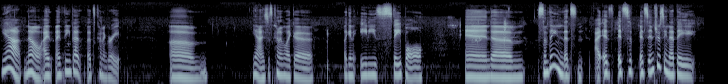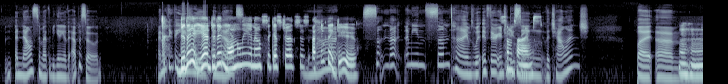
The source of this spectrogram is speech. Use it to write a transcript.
Yeah, no, I I think that that's kind of great. Um, yeah, it's just kind of like a like an '80s staple, and um, something that's I, it's it's it's interesting that they announced him at the beginning of the episode. I don't think they Do they? Yeah. Do they normally announce the guest judges? I think they do. So, not, I mean, sometimes if they're introducing Sometimes. the challenge, but um, hmm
